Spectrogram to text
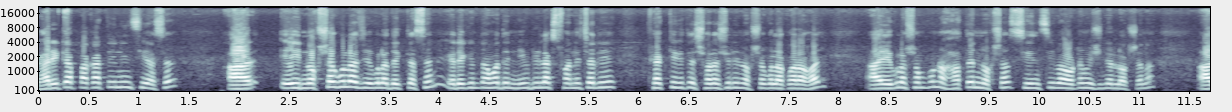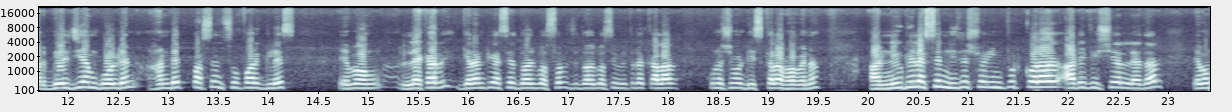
গাড়িটা পাকা তিন ইঞ্চি আছে, আর এই নকশাগুলো যেগুলো দেখতেছেন, এটা কিন্তু আমাদের নিউ ডিলাক্স ফার্নিচারি ফ্যাক্টরিতে সরাসরি নকশাগুলো করা হয়। আর এগুলো সম্পূর্ণ হাতের নকশা সিএনসি বা অটোমেশিনের নকশা না। আর Belgium golden hundred percent super glaze এবং লেখার গ্যারান্টি আছে দশ বছর, যে দশ বছরের ভিতরে কালার কোনো সময় ডিসকালার হবে না। আর নিউ ডিলাক্সের নিজস্ব ইনপুট করা আর্টিফিশিয়াল লেদার এবং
